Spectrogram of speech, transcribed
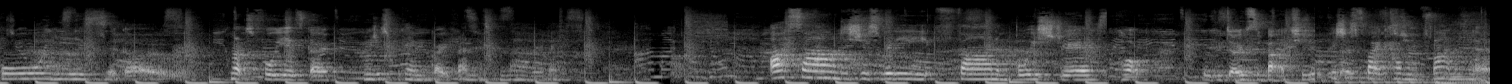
four years ago. Not four years ago. We just became great friends from there, really. Our sound is just really fun and boisterous. Pop with a dose of attitude. It's just like having fun, isn't it?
